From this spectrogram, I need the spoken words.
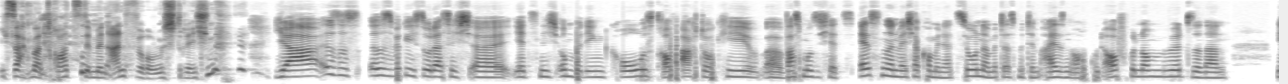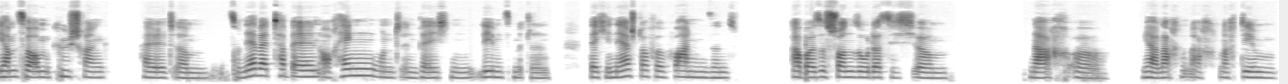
Ich sag mal trotzdem in Anführungsstrichen. Ja, es ist, es ist wirklich so, dass ich äh, jetzt nicht unbedingt groß drauf achte, okay, äh, was muss ich jetzt essen, in welcher Kombination, damit das mit dem Eisen auch gut aufgenommen wird, sondern wir haben zwar im Kühlschrank halt ähm, so Nährwerttabellen auch hängen und in welchen Lebensmitteln welche Nährstoffe vorhanden sind. Aber es ist schon so, dass ich ähm, nach äh, ja, nach, nach, nach dem,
